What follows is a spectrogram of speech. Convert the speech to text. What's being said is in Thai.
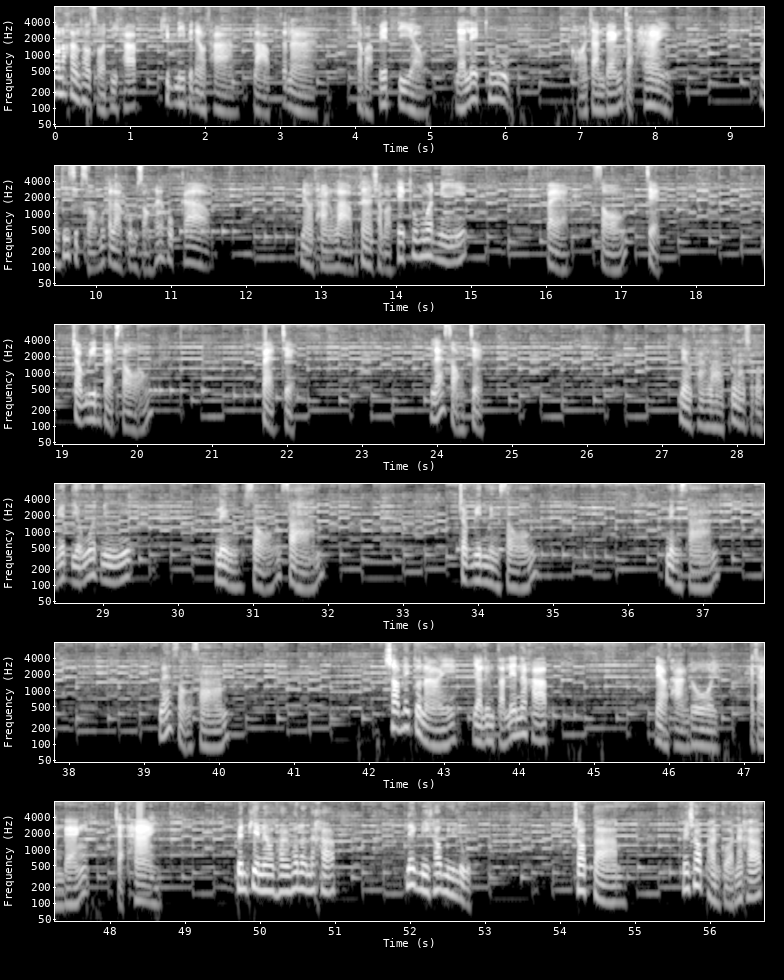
ช่องละคังทองสวัสดีครับ คลิปนี้เป็นแนวทางลาวพัฒนา ฉบับเบ็ดเดียว และเลขทูบของอาจารย์แบงค์จัดให้ วันที่ 12 มกราคม 2569 แนวทางลาวพัฒนาฉบับเลขทูบงวดนี้ 8 2 7 จับวิน 82 87 และ 27 แนวทางลาวพัฒนาฉบับเม็ดเดียวงวดนี้ 1 2 3 จับวิน 1 2 1 3 และ 2 3 ชอบเลขตัวไหน อย่าลืมตัดเล่นนะครับ แนวทางโดย อาจารย์แบงค์ จัดให้ เป็นเพียงแนวทางเท่านั้นนะครับ เลขมีเข้ามีหลุด ชอบตาม ไม่ชอบผ่านก่อนนะครับ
